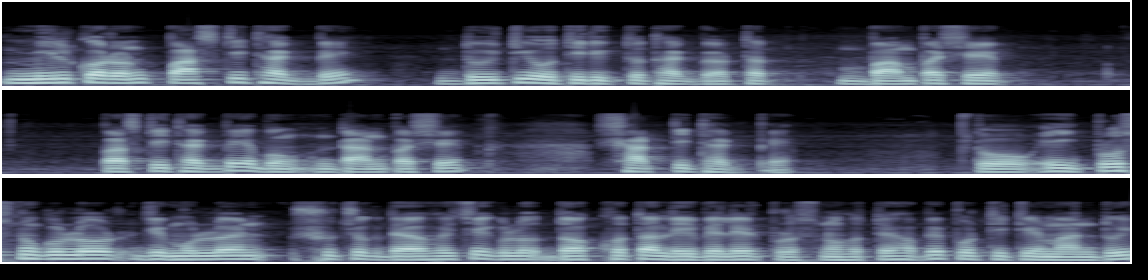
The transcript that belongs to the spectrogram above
মিলকরণ পাঁচটি থাকবে, দুইটি অতিরিক্ত থাকবে, অর্থাৎ বাম পাশে পাঁচটি থাকবে এবং ডান পাশে ষাটটি থাকবে। তো এই প্রশ্নগুলোর যে মূল্যায়ন সূচক দেওয়া হয়েছে, এগুলো দক্ষতা লেভেলের প্রশ্ন হতে হবে। প্রতিটির মান দুই,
